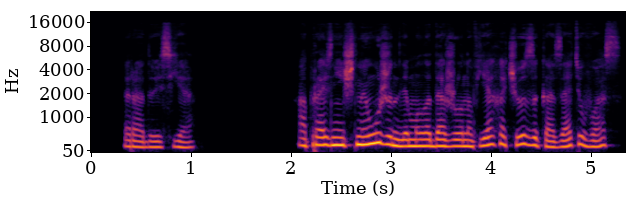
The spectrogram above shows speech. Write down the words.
— радуюсь я. А праздничный ужин для молодоженов я хочу заказать у вас.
